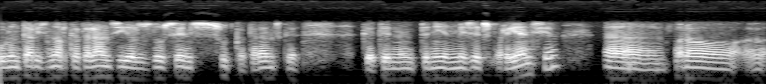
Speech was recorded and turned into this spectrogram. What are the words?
voluntaris nord-catalans i els 200 sud-catalans que, que tenen, tenien més experiència, eh, però eh,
